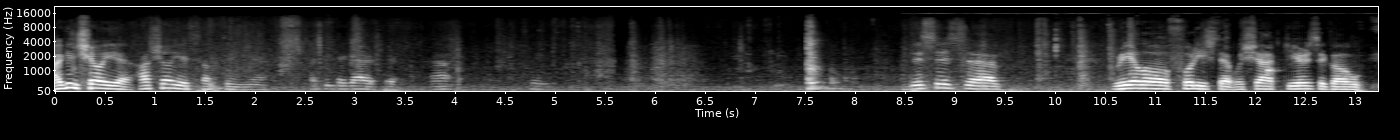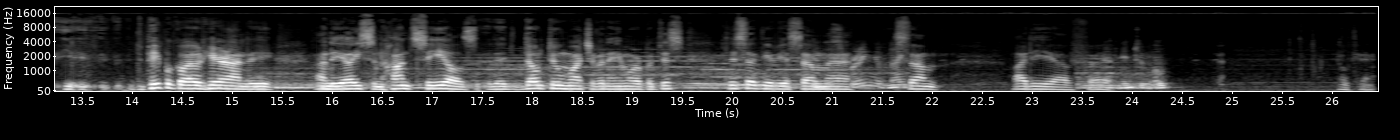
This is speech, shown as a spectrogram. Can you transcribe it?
I can show you. I'll show you something. Yeah, I think I got it there. This is uh, real old footage that was shot years ago. The people go out here on the on the ice and hunt seals. They don't do much of it anymore, but this this will give you some uh, some idea of. Uh, okay,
